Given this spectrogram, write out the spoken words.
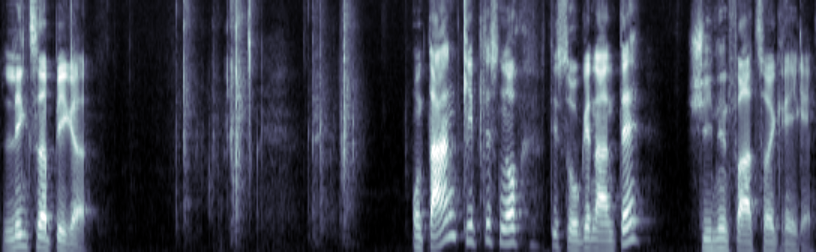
Linksabbieger. Und dann gibt es noch die sogenannte Schienenfahrzeugregel.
